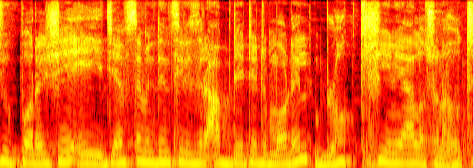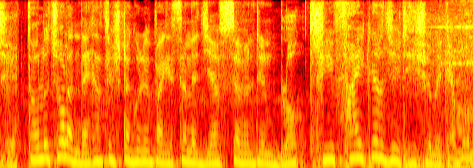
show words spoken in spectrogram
যুগ পরে সে এই জেফ সেভেন্টিন সিরিজের আপডেটেড মডেল ব্লক থ্রি নিয়ে আলোচনা হচ্ছে। তাহলে চলেন, দেখার চেষ্টা করি পাকিস্তানের JF seventeen block three fighter jet হিসেবে কেমন।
